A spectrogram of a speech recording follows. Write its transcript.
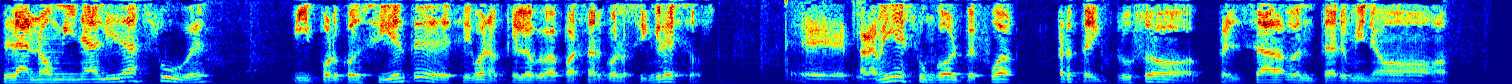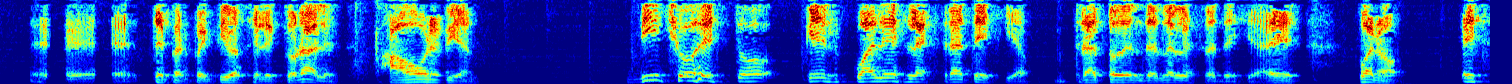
la nominalidad sube y por consiguiente decir, bueno, ¿qué es lo que va a pasar con los ingresos? Eh, para mí es un golpe fuerte, incluso pensado en términos eh, eh, de perspectivas electorales. Ahora bien, dicho esto, ¿qué, ¿cuál es la estrategia? Trato de entender la estrategia. Es, bueno, es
